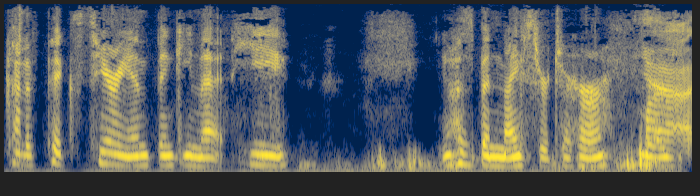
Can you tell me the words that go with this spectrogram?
kind of picks Tyrion, thinking that he you know, has been nicer to her. Yeah.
